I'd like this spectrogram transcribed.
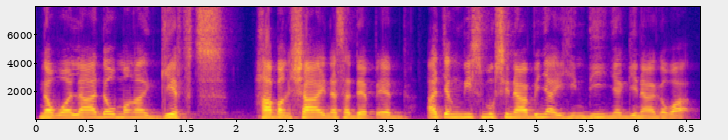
na wala daw mga gifts habang siya ay nasa DepEd. At yung mismo sinabi niya ay hindi niya ginagawa.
